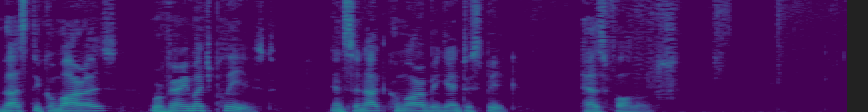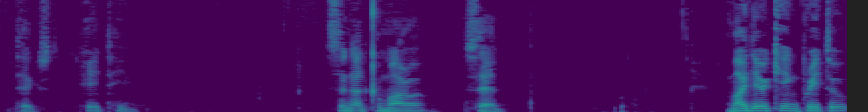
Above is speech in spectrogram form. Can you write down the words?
Thus the Kumaras were very much pleased, and Sanat Kumara began to speak as follows. Text 18. Sanat Kumara said, My dear King Prithu,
